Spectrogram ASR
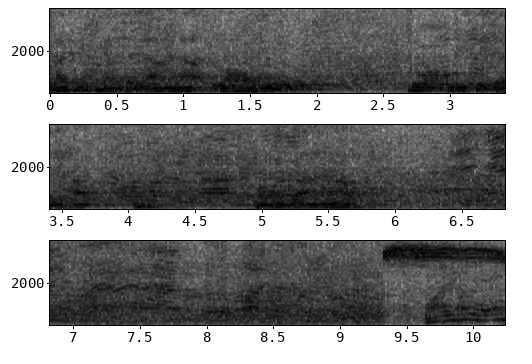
ใครที่แข่งเสร็จแล้วนะฮะรออยู่ช่วงที่ปิดเลยนะครับขอสัญญาณนะครับไปครับผม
